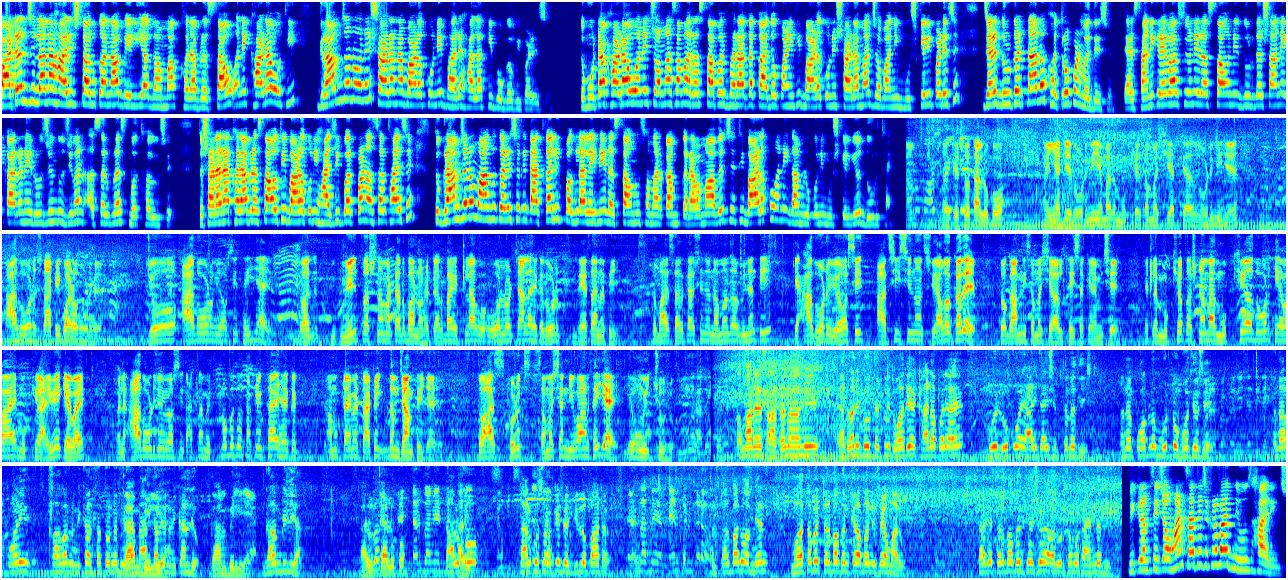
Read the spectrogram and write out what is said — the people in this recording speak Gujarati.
પાટણ જિલ્લાના હારીજ તાલુકાના બેલિયા ગામમાં ખરાબ રસ્તાઓ અને ખાડાઓથી ગ્રામજનો અને શાળાના બાળકોને ભારે હાલાકી ભોગવવી પડે છે. તો મોટા ખાડાઓ અને ચોમાસામાં રસ્તા પર ભરાતા કાદવ પાણીથી બાળકોને શાળામાં જવાની મુશ્કેલી પડે છે. જ્યારે દુર્ઘટનાનો ખતરો પણ વધે છે. ત્યારે સ્થાનિક રહેવાસીઓને રસ્તાઓની દુર્દશાને કારણે રોજિંદુ જીવન અસરગ્રસ્ત થયું છે. તો શાળાના ખરાબ રસ્તાઓથી બાળકોની હાજરી પર પણ અસર થાય છે. તો ગ્રામજનો માંગ કરે છે કે તાત્કાલિક પગલાં લઈને રસ્તાઓનું સમારકામ કરાવવામાં આવે, જેથી બાળકો અને ગામ લોકોની મુશ્કેલીઓ દૂર થાય. અંકેશ્વર તાલુકો, અહીંયા જે રોડની અમારે મુખ્ય સમસ્યા અત્યારે રોડની છે, આ રોડ ટ્રાફિકવાળો રોડ છે. જો આ રોડ વ્યવસ્થિત થઈ જાય, તો મેઇન પ્રશ્નમાં ટર્બાનો છે. ટર્બા એટલા ઓવરલોડ ચાલે છે કે રોડ રહેતા નથી. તો મારે સરકારશ્રીને નમ્ર વિનંતી કે આ રોડ વ્યવસ્થિત આરસીસીનો સ્વ્યારો કરે તો ગામની સમસ્યા હલ થઈ શકે એમ છે. એટલે મુખ્ય પ્રશ્ન અમારે મુખ્ય રોડ કહેવાય, મુખ્ય હાઈવે કહેવાય અને આ રોડ જો વ્યવસ્થિત આટલામાં એટલો બધો તકલીફ થાય છે કે અમુક ટાઈમે ટ્રાફિક એકદમ જામ થઈ જાય છે. તો આ થોડીક સમસ્યા નિવારણ થઈ જાય એવું હું ઈચ્છું છું. અમારે સાધનાની હેડવાની બહુ તકલીફ હોવાથી ખાડા પડ્યા છે. કોઈ લોકો આવી જઈ શકતા નથી અને પ્રોબ્લેમ મોટો ભોથ્યો છે. અને આ પાણી ખાવાનો નિકાલ થતો નથી ગામ બિલિયા. નિકાલ લ્યો. ગામ બિલિયા. ગામ બિલિયા. હારી તાલુકો? તાલુકો? તાલુકો સરકેશ્વર જિલ્લો પાટણ. અને ટરબાનું આ મેન મહત્તમ જ ટરબા બંધ કરાવવાનું છે અમારું. કારણ કે ટરબા બંધ થયા છે આ રોડ સમો થાય એમ નથી. વિક્રમસિંહ ચૌહાણ સાથે ચક્રવાત ન્યૂઝ હારીજ.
